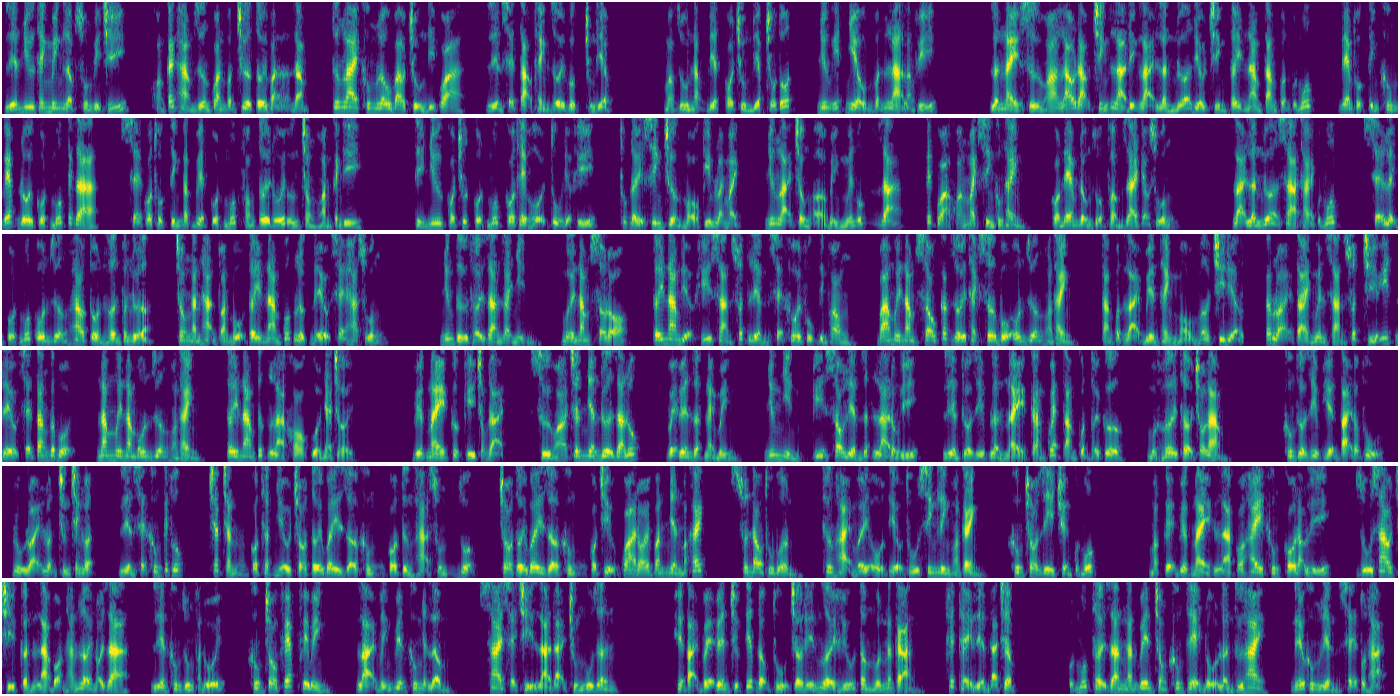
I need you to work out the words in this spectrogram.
Liền như thanh minh lập xuống vị trí khoảng cách hàm dương quan vẫn chưa tới vạn dặm, tương lai không lâu bao trùm đi qua, liền sẽ tạo thành giới vực trùng điệp. Mặc dù nặng điệt có trùng điệp chỗ tốt, nhưng ít nhiều vẫn là lãng phí. Lần này sư hòa lao đạo chính là định lại lần nữa điều chỉnh tây nam tám quận cột mốc, đem thuộc tính không ghép đôi cột mốc tách ra, sẽ có thuộc tính đặc biệt cột mốc phóng tới đối ứng trong hoàn cảnh đi. Tỷ như có chút cột mốc có thể hội tụ địa khí, thúc đẩy sinh trưởng mỏ kim loại mạch, nhưng lại trồng ở bình nguyên úc giã, kết quả khoáng mạch sinh không thành, còn đem đồng ruộng phẩm dai kéo xuống. Lại lần nữa xả thải cột mốc, sẽ lệnh cột mốc ôn dưỡng hao tổn hơn phân nửa trong ngắn hạn toàn bộ tây nam quốc lực đều sẽ hạ xuống. Nhưng từ thời gian dài nhìn, mười năm sau đó, tây nam địa khí sản xuất liền sẽ khôi phục đ ỉ n h phong, ba mươi năm sau các giới thạch sơ bộ ôn dưỡng hoàn thành, tám quận lại biến thành màu mỡ chi địa, các loại tài nguyên sản xuất chí ít đều sẽ tăng gấp bội, năm mươi năm ôn dưỡng hoàn thành, tây nam tức là kho của nhà trời. Việc này cực kỳ trọng đại sư hòa chân nhân đưa ra lúc, vệ uyên giật này mình, nhưng nhìn kỹ sau liền rất là đồng ý, liền thừa dịp lần này càn quét tám quận thời cơ, một hơi thở cho làm. Không thừa dịp hiện tại độc thủ, đủ loại luận chứng tranh luận liền sẽ không kết thúc, chắc chắn có thật nhiều cho tới bây giờ không có từng hạ xuống ruộng, cho tới bây giờ không có chịu qua đói văn nhân mặc khách, xuân đau thu bờn thương hại mấy ổ tiểu thú sinh linh hoàn cảnh, không cho di chuyển của mốc. Mặc kệ việc này là có hay không có đạo lý, dù sao chỉ cần là bọn hắn lời nói ra, liền không dung phản đối, không cho phép phê bình, lại vĩnh viễn không nhận lầm, sai sẽ chỉ là đại chúng ngu dân. Hiện tại vệ uyên trực tiếp động thủ chờ đến người hữu tâm muốn ngăn cản, hết thể liền đã chậm. Cột mốc thời gian ngắn bên trong không thể nổ lần thứ hai, nếu không liền sẽ tổn hại.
